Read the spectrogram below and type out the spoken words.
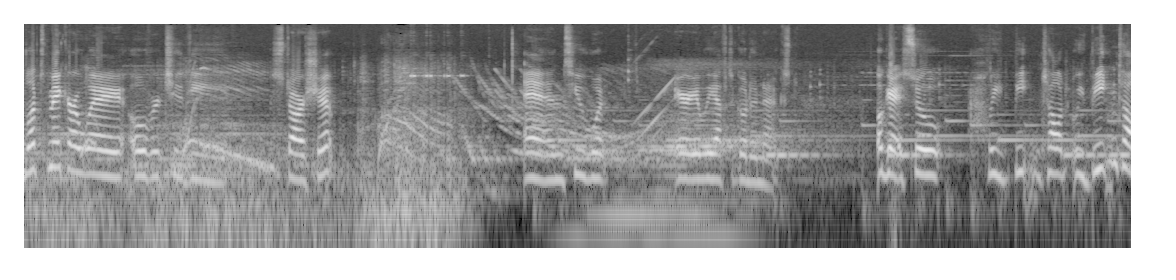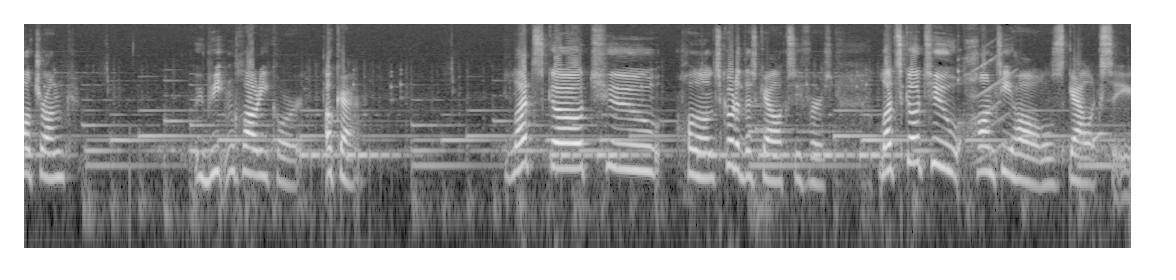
let's make our way over to the starship and see what area we have to go to next. Okay, so we've beaten Tall we've beaten Tall Trunk. We've beaten Cloudy Court. Okay. Let's go to hold on, let's go to this galaxy first. Let's go to Haunty Hall's galaxy.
